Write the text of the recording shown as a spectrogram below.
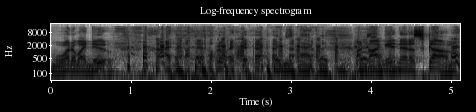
"What do I do? I, I, what do I do? exactly. I'm not getting in a scum. I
